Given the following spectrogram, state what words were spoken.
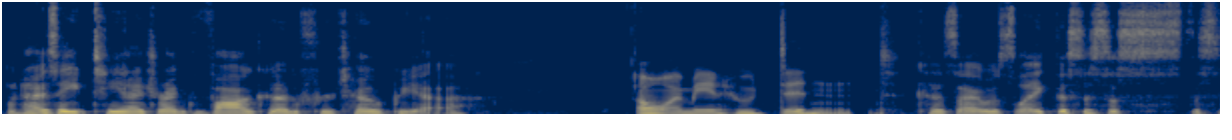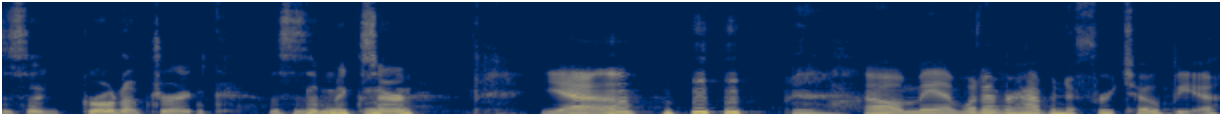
when i was 18 i drank vodka and fruitopia Oh, I mean, who didn't? because i was like this is a this is a grown-up drink this is a mixer Yeah. oh man, whatever happened to Fruitopia?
